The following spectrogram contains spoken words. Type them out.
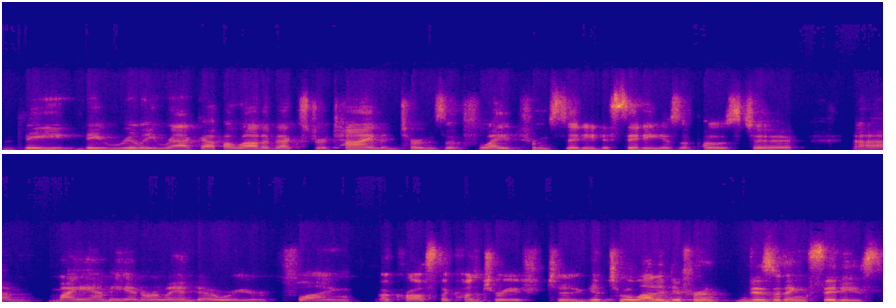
they they really rack up a lot of extra time in terms of flight from city to city, as opposed to um, Miami and Orlando, where you're flying across the country to get to a lot of different visiting cities.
